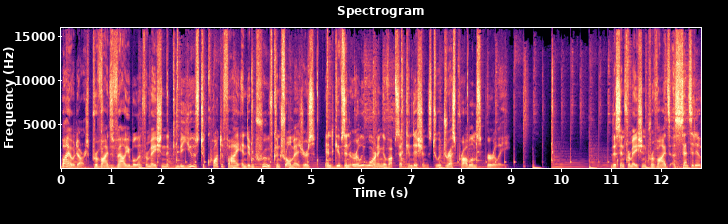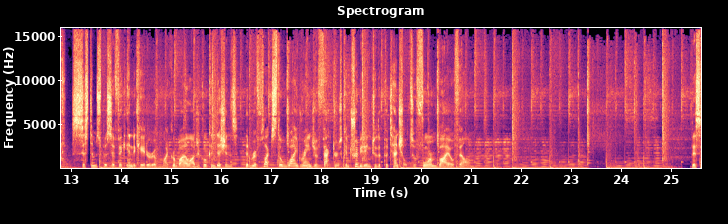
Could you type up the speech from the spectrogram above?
BioDart provides valuable information that can be used to quantify and improve control measures and gives an early warning of upset conditions to address problems early. This information provides a sensitive, system-specific indicator of microbiological conditions that reflects the wide range of factors contributing to the potential to form biofilm. This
